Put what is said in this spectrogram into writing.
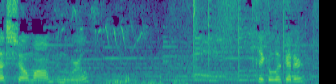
best show mom in the world. Take a look at her.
